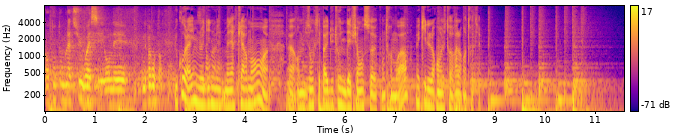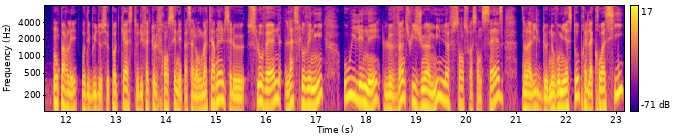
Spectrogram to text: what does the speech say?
Quand on tombe là-dessus, ouais, on est, on n'est pas content. Du coup, voilà, il me le dit de ma- manière clairement, euh, en me disant que c'est pas du tout une défiance contre moi, mais qu'il enregistrera leur entretien. On parlait au début de ce podcast du fait que le français n'est pas sa langue maternelle, c'est le slovène, la Slovénie, où il est né le 28 juin 1976 dans la ville de Novo Miesto, près de la Croatie.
